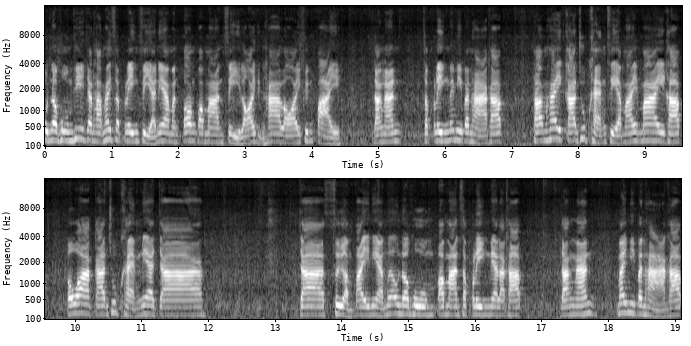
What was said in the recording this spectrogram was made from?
อุณหภูมิที่จะทำให้สปริงเสียเนี่ยมันต้องประมาณ 400ถึง500 ขึ้นไป ดังนั้นสปริงไม่มีปัญหาครับทำให้การชุบแข็งเสียไหมไม่ครับ เพราะว่าการชุบแข็งเนี่ยจะ จะเสื่อมไปเนี่ยเมื่ออุณหภูมิประมาณสปริงเนี่ยแหละครับ ดังนั้นไม่มีปัญหาครับ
